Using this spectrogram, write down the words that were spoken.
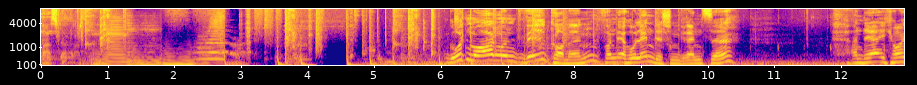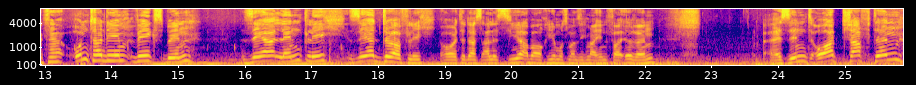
Bastard. Guten Morgen und willkommen von der holländischen Grenze, an der ich heute unter dem Wegs bin. Sehr ländlich, sehr dörflich heute das alles hier, aber auch hier muss man sich mal hin verirren. Es sind Ortschaften,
